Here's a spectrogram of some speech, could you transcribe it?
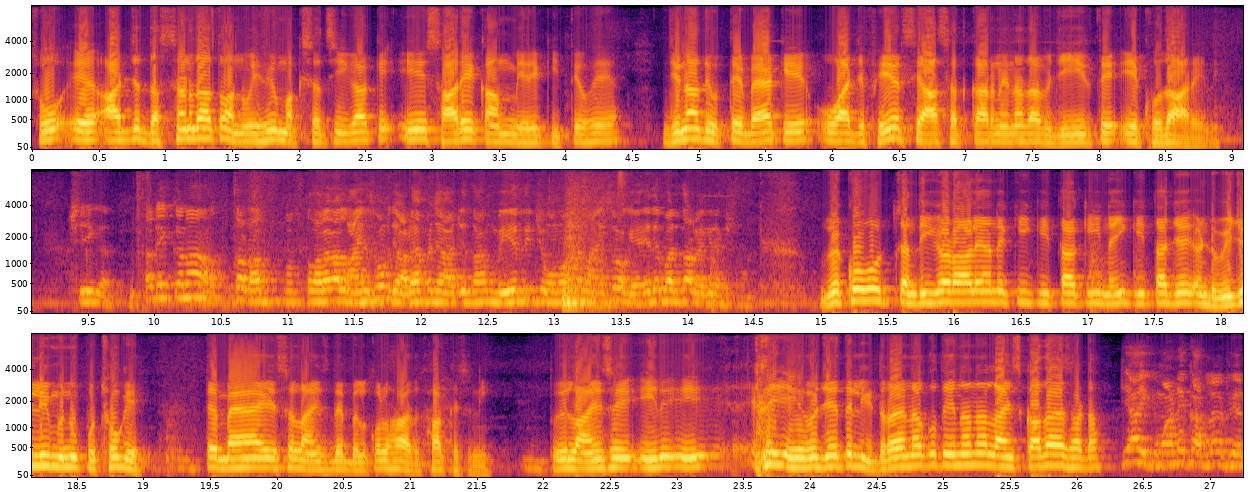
ਸੋ ਇਹ ਅੱਜ ਦੱਸਣ ਦਾ ਤੁਹਾਨੂੰ ਇਹੋ ਮਕਸਦ ਸੀਗਾ ਕਿ ਇਹ ਸਾਰੇ ਕੰਮ ਮੇਰੇ ਕੀਤੇ ਹੋਏ ਆ, ਜਿਨ੍ਹਾਂ ਦੇ ਉੱਤੇ ਬਹਿ ਕੇ ਉਹ ਅੱਜ ਫੇਰ ਸਿਆਸਤ ਕਰਨ ਇਹਨਾਂ ਦਾ ਵਜ਼ੀਰ ਤੇ ਇਹ ਖੁਦ ਆ ਰਹੇ ਨੇ। ਠੀਕ ਹੈ ਸਰ, ਇੱਕ ਨਾ ਤੁਹਾਡਾ ਪਤਾ ਲੱਗਾ ਲਾਈਨਸ ਹੋਣ ਜਾ ਰਿਹਾ ਪੰਜਾਬ ਜਿੱਦਾਂ ਮੇਅਰ ਦੀ ਚੋਣ ਵਾਸਤੇ ਲਾਈਨਸ ਹੋ ਗਿਆ ਇਹਦੇ ਬਾਰੇ ਤੁਹਾਡਾ ਕੀ ਰਿਐਕਸ਼ਨ ਵੇਖੋ ਚੰਡੀਗੜ੍ਹ ਵਾਲਿਆਂ ਨੇ ਕੀ ਕੀਤਾ ਕੀ ਨਹੀਂ ਕੀਤਾ ਜੇ ਇੰਡੀਵਿਜੂਅਲੀ ਮੈਨੂੰ ਪੁੱਛੋਗੇ ਤੇ ਮੈਂ ਇਸ ਅਲਾਈਅੰਸ ਦੇ ਬਿਲਕੁਲ ਹੱਕ ਹੱਕ 'ਚ ਨਹੀਂ ਤੇ ਅਲਾਈਅੰਸ ਇਹ ਇਹ- ਇਹੋ ਜਿਹੇ ਤੇ ਲੀਡਰ ਆ ਇਹਨਾਂ ਕੋ ਤੇ ਇਹਨਾਂ ਨਾਲ ਅਲਾਈਅੰਸ ਕਾਹਦਾ ਹੈ ਸਾਡਾ ਕੀ ਹਾਈ ਕਮਾਂਡ ਨੇ ਕਰ ਲਿਆ ਫਿਰ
